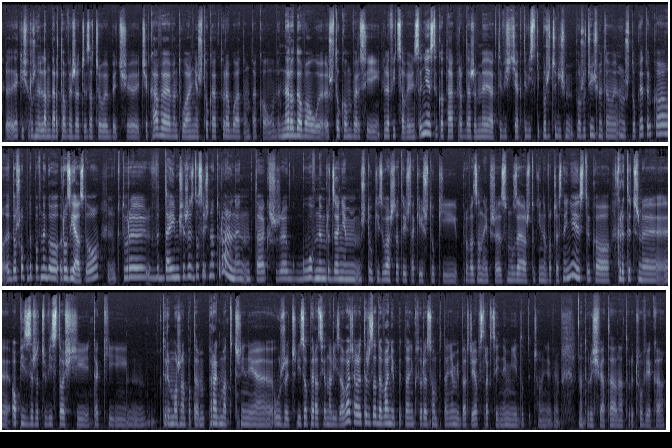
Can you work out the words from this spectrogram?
y, jakieś różne landartowe rzeczy zaczęły być y, ciekawe, ewentualnie sztuka, która była tą taką narodową sztuką wersji lewicowej. Więc to nie jest tylko tak, prawda, że my, aktywiści, aktywistki, porzuciliśmy, porzuciliśmy tę sztukę, tylko doszło do pewnego rozjazdu, który wydaje mi się, że jest dosyć naturalny, tak, że głównym rdzeniem sztuki, zwłaszcza tej takiej sztuki prowadzonej przez Muzea Sztuki Nowoczesnej, nie jest tylko krytyczny e, opis rzeczywistości, taki, który można potem pragmatycznie użyć, czyli zoperacjonalizować, ale też zadawanie pytań, które są pytaniami bardziej abstrakcyjnymi dotyczą, nie wiem, natury świata, natury człowieka człowieka.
